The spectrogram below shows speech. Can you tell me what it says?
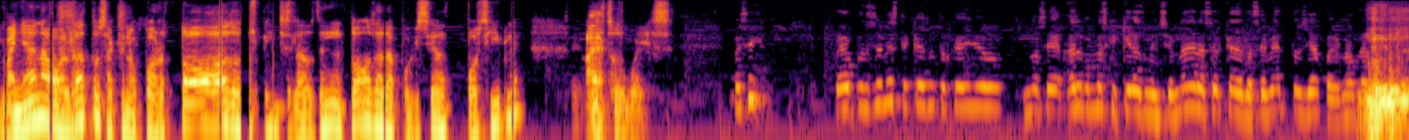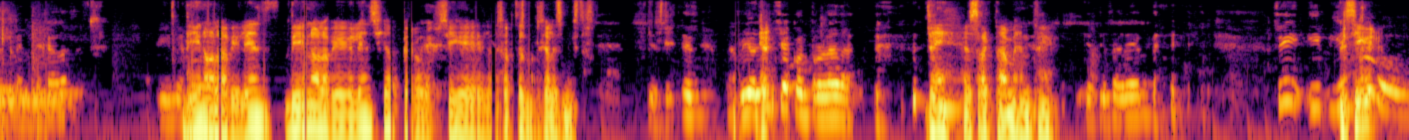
mañana o al rato sáquenlo por todos los pinches lados. Denle toda la publicidad posible a estos güeyes. Pues sí. Pero pues en este caso, yo no sé, algo más que quieras mencionar acerca de los eventos ya para no hablar de pendejadas. Dino la violencia, dino la violencia, pero sigue las artes marciales mixtas. es violencia controlada. Sí, exactamente. Sí, y, esto,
